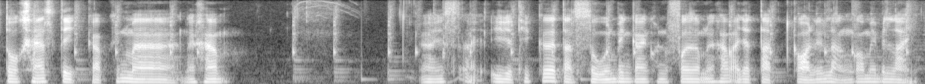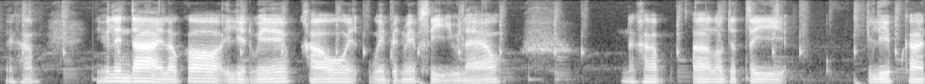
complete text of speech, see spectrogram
stochastic กลับขึ้นมานะครับ RSI idiot ticker ตัดศูนย์เป็นการคอนเฟิร์มนะครับ อาจจะตัดก่อนหรือหลังก็ไม่เป็นไรนะครับ นี่ก็เล่นได้แล้วก็ idiot wave เขาเวนเป็นเวฟ4อยู่แล้วนะครับอ่าเราจะตี elip กัน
